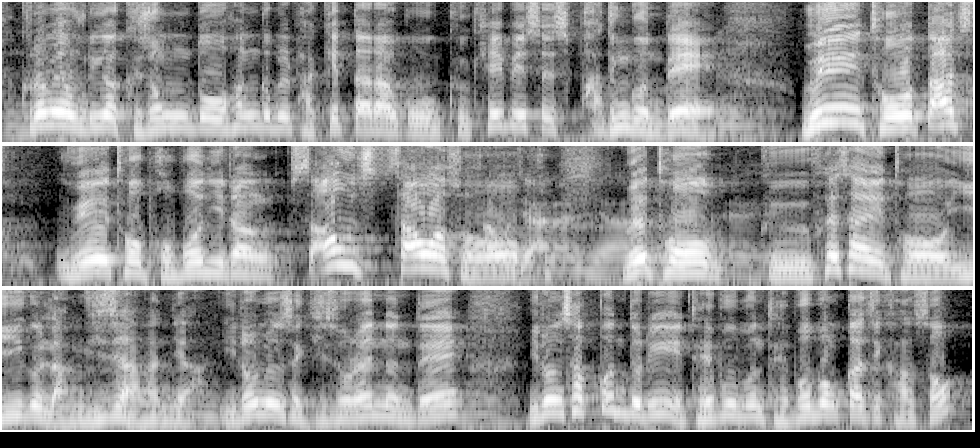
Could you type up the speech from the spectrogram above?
음. 그러면 우리가 그 정도 환급을 받겠다라고 그 KBS에서 받은 건데 음. 왜 더 따 왜 더 법원이랑 싸우 싸워서 싸우지 않았냐. 왜 더 예. 그 회사에 더 이익을 남기지 않았냐 음. 이러면서 기소를 했는데 이런 사건들이 대부분 대법원까지 가서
